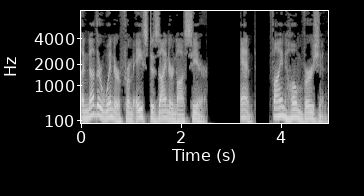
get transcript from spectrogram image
"...another winner from ace designer Nasir", and fine home version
